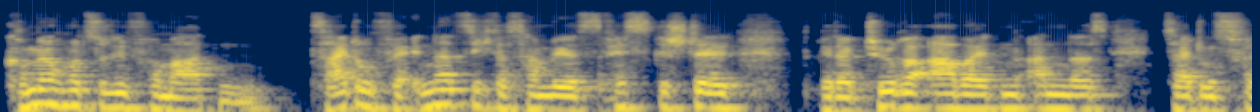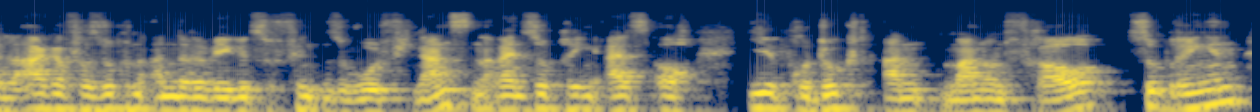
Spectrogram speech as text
Kommen wir nochmal zu den Formaten. Zeitung verändert sich, das haben wir jetzt festgestellt. Redakteure arbeiten anders, Zeitungsverlage versuchen andere Wege zu finden, sowohl Finanzen reinzubringen, als auch ihr Produkt an Mann und Frau zu bringen.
